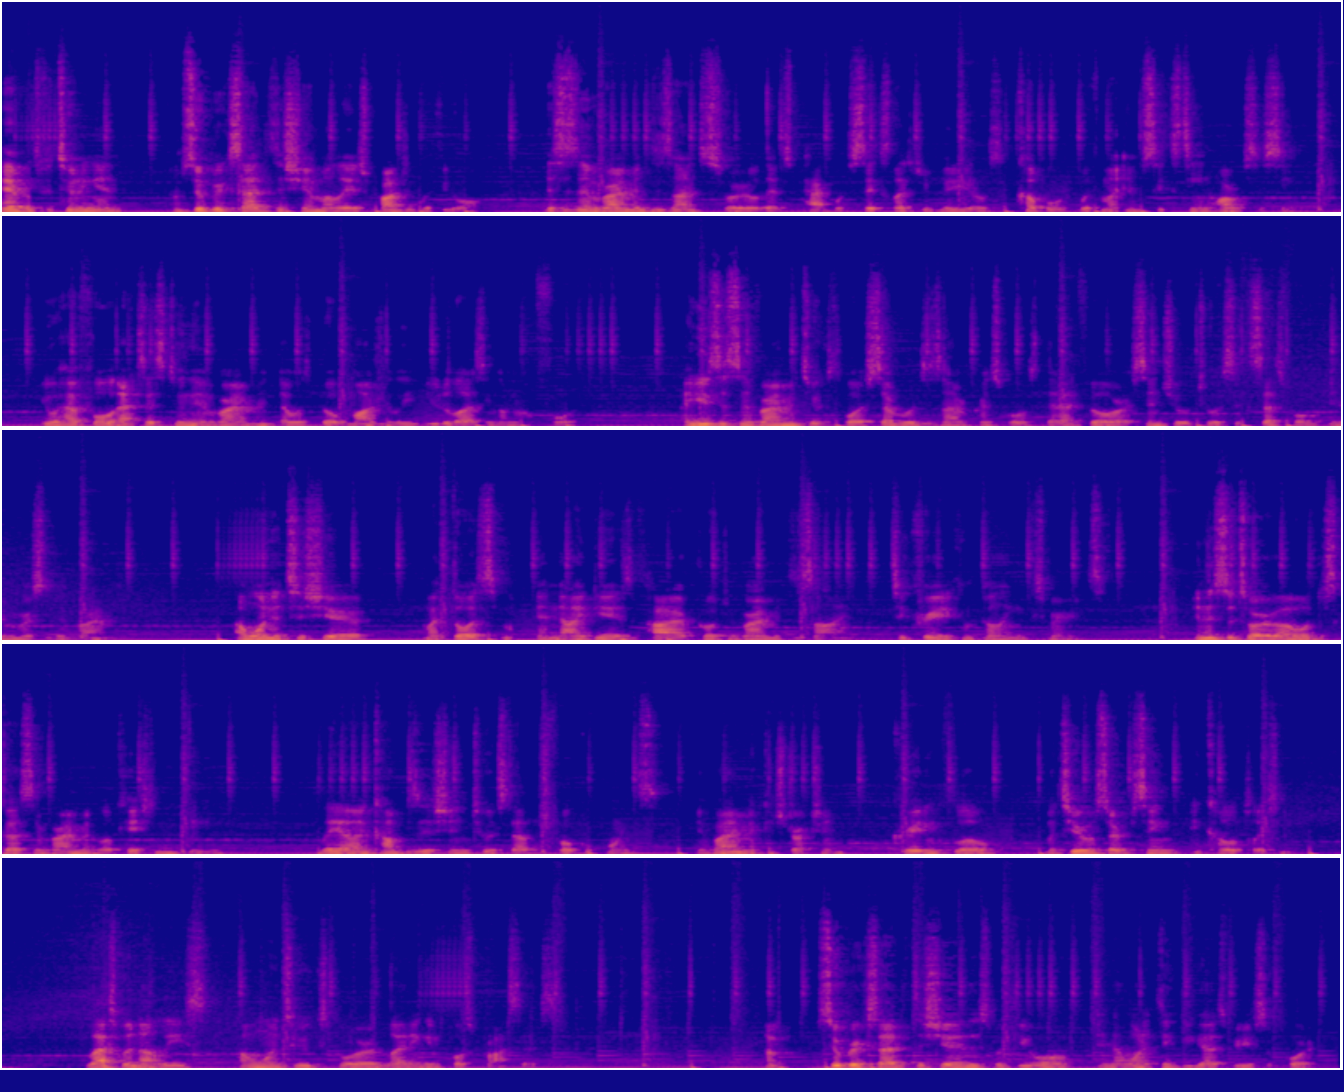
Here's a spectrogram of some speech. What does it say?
Hey, thanks for tuning in. I'm super excited to share my latest project with you all. This is an environment design tutorial that is packed with 6 lecture videos coupled with my M16 harvester scene. You will have full access to the environment that was built modularly utilizing Unreal 4. I use this environment to explore several design principles that I feel are essential to a successful and immersive environment. I wanted to share my thoughts and ideas of how I approach environment design to create a compelling experience. In this tutorial I will discuss environment location and theme, layout and composition to establish focal points, environment construction, creating flow, material surfacing, and color placement. Last but not least, I want to explore lighting and post-process. I'm super excited to share this with you all, and I want to thank you guys for your support.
